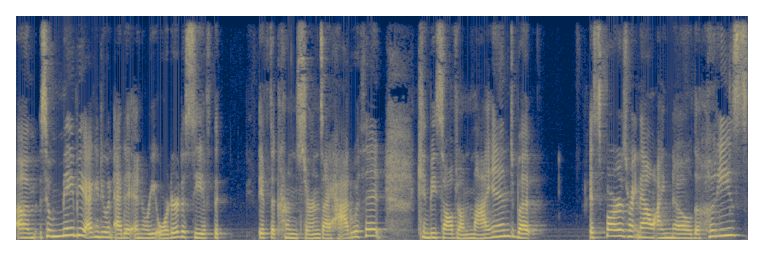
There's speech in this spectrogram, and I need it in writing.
Um, so maybe I can do an edit and reorder to see if the if the concerns I had with it can be solved on my end. But as far as right now, I know the hoodies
